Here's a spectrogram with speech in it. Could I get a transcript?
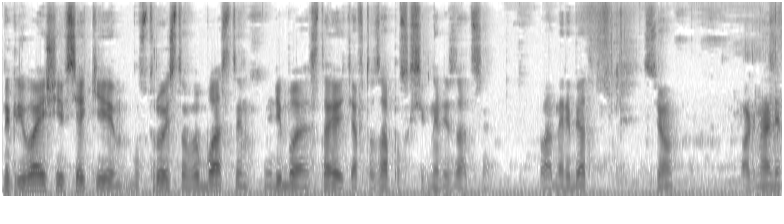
нагревающие всякие устройства, вебасты, либо ставить автозапуск сигнализации. Ладно, ребят, все, погнали.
